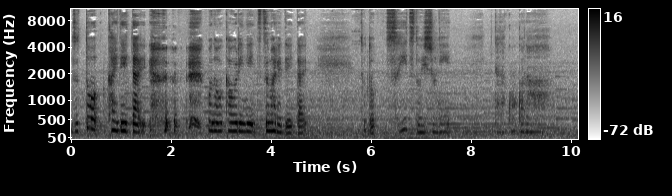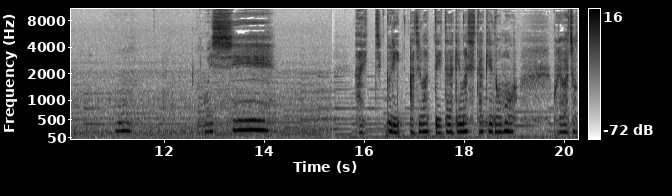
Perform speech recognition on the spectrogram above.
ずっと嗅いでいたい。この香りに包まれていたい。ちょっとスイーツと一緒にいただこうかな。うん。美味しい。はいじっくり味わっていただきましたけどもこれはちょっ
